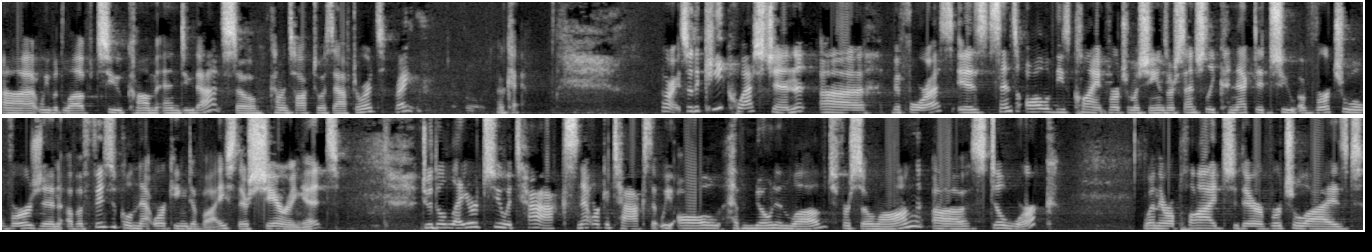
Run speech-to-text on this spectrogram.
Uh, we would love to come and do that. So come and talk to us afterwards, right? Okay. All right, so the key question uh, before us is since all of these client virtual machines are essentially connected to a virtual version of a physical networking device, they're sharing it, do the layer two attacks, network attacks that we all have known and loved for so long, uh, still work when they're applied to their virtualized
